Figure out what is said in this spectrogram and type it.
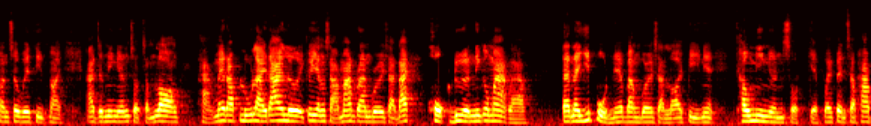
คอนเซอร์เวทีฟหน่อย อาจจะมีเงินสดสำรอง หากไม่รับรู้รายได้เลย ก็ยังสามารถรันบริษัทได้ 6 เดือนนี่ก็มากแล้ว แต่ในญี่ปุ่นเนี่ยบางบริษัทร้อยปีเนี่ยเขามีเงินสดเก็บไว้เป็นสภาพ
